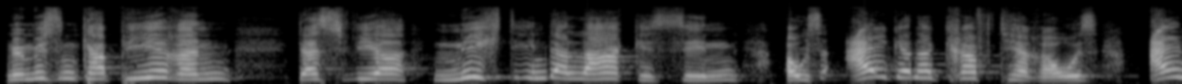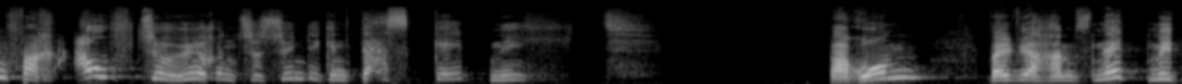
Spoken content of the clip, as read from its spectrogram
Wir müssen kapieren, dass wir nicht in der Lage sind, aus eigener Kraft heraus einfach aufzuhören zu sündigen. Das geht nicht. Warum? Weil wir haben es nicht mit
